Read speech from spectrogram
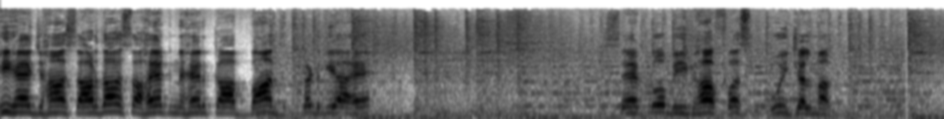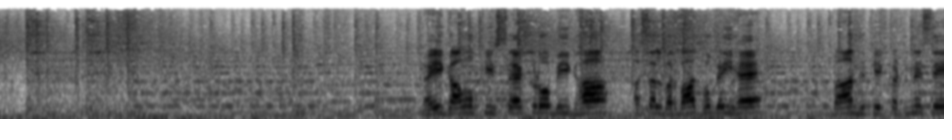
ही है जहाँ शारदा सहायक नहर का बाँध कट गया है। सैकड़ों बीघा फ़सल हुई जलमग्न। कई गाँवों की सैकड़ों बीघा फ़सल बर्बाद हो गई है। बाँध के कटने से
